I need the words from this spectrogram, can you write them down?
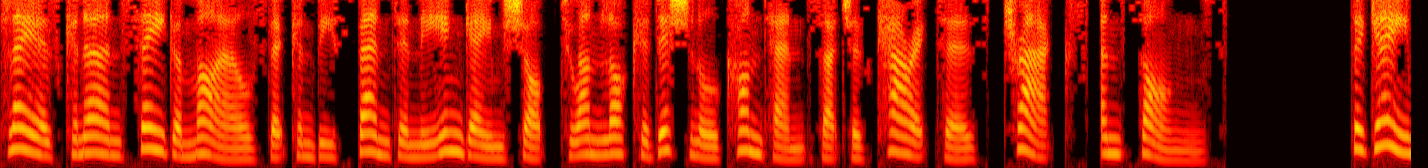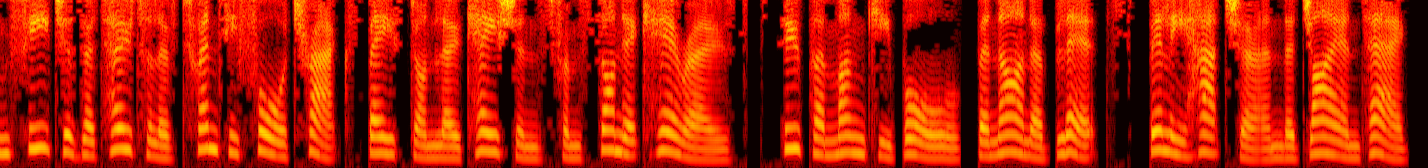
players can earn Sega Miles that can be spent in the in-game shop to unlock additional content such as characters, tracks, and songs. The game features a total of 24 tracks based on locations from Sonic Heroes, Super Monkey Ball, Banana Blitz, Billy Hatcher and the Giant Egg,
